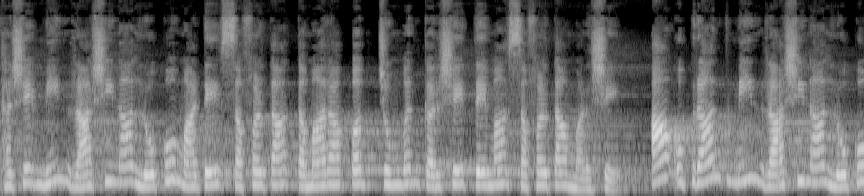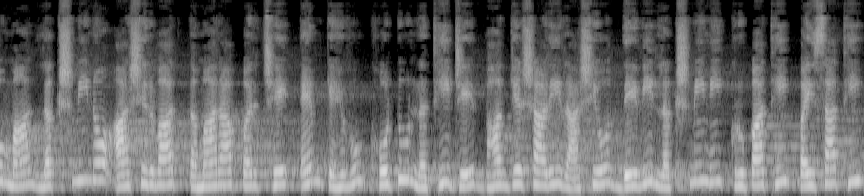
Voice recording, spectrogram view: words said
થશે. મીન રાશિના લોકો માટે સફળતા તમારા પગ ચુંબન કરશે, તેમાં સફળતા મળશે. આ ઉપરાંત મીન રાશિના લોકોમાં લક્ષ્મીનો આશીર્વાદ તમારા પર છે એમ કહેવું ખોટું નથી જે ભાગ્યશાળી રાશિઓ દેવી લક્ષ્મીની કૃપાથી, પૈસાથી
